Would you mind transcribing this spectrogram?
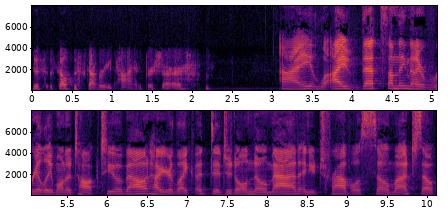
just self-discovery time for sure. I, I, that's something that I really want to talk to you about. How you're like a digital nomad and you travel so much. So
